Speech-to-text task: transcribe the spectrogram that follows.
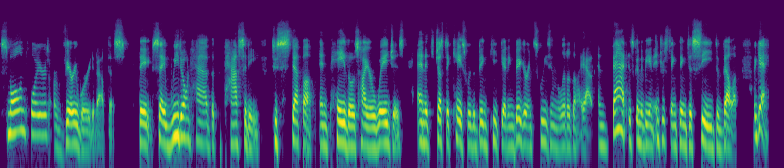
small employers are very worried about this. They say we don't have the capacity to step up and pay those higher wages. And it's just a case where the big keep getting bigger and squeezing the little guy out. And that is going to be an interesting thing to see develop. Again,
